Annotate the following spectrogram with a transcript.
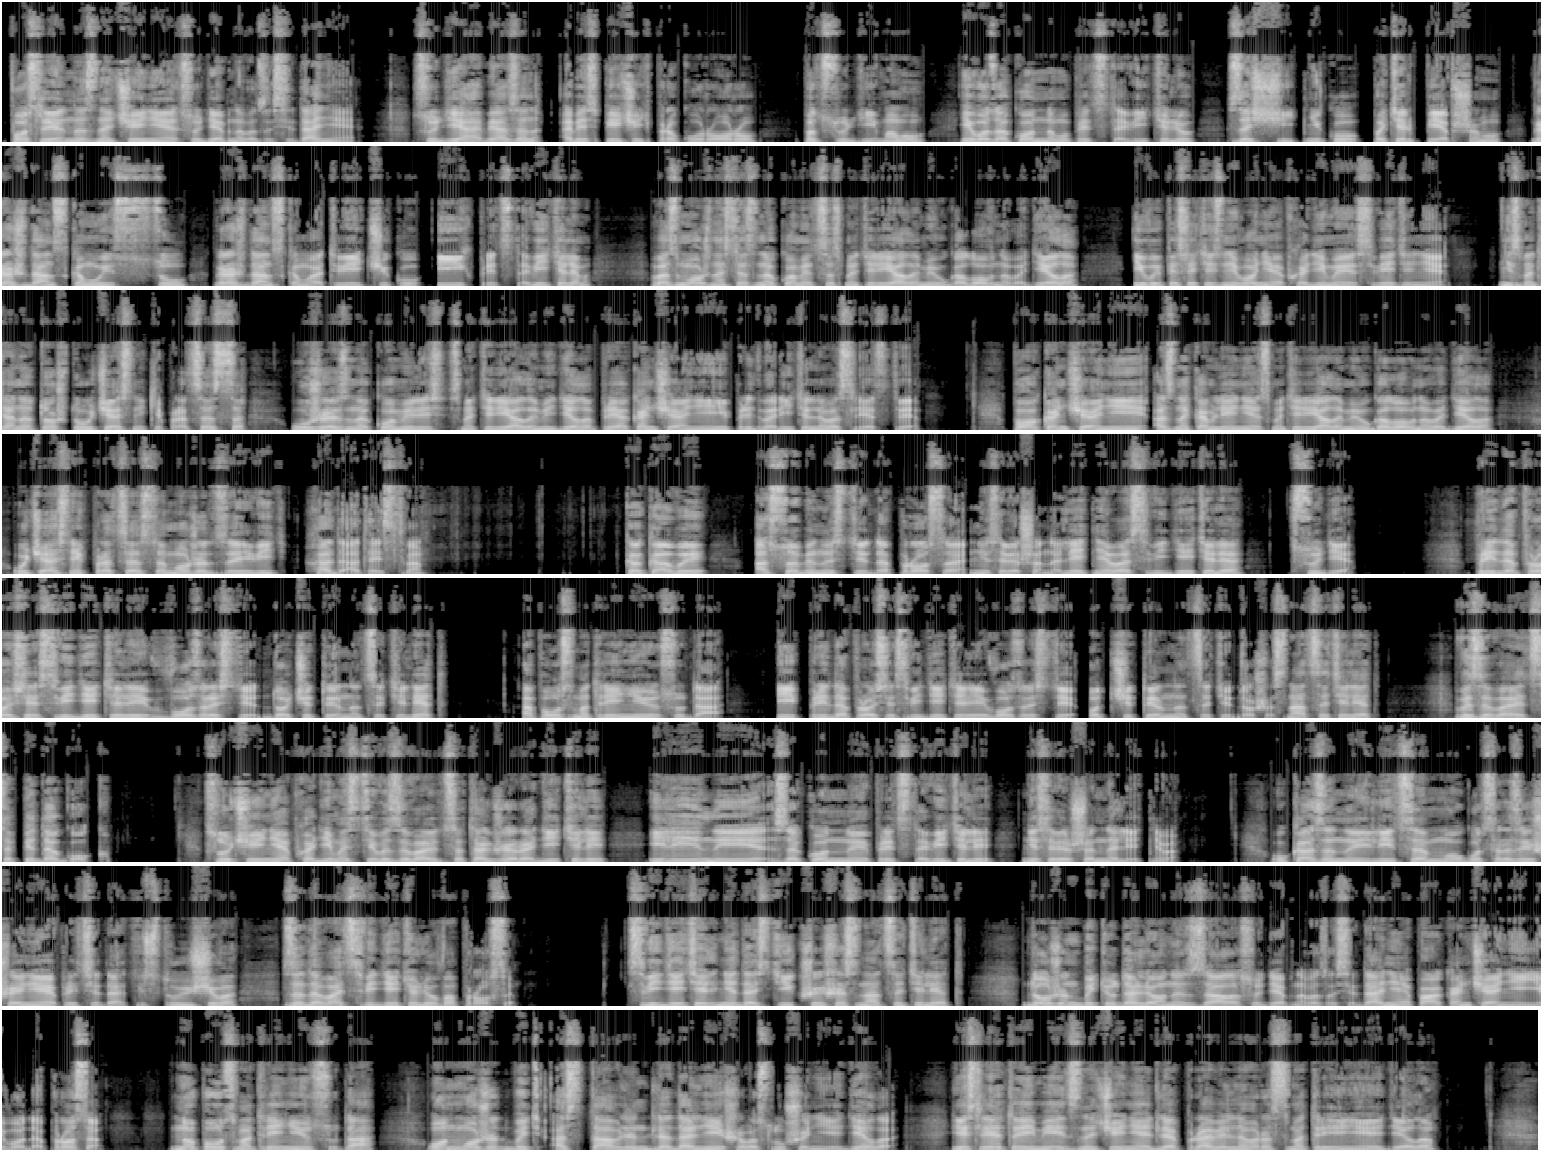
После назначения судебного заседания судья обязан обеспечить прокурору, подсудимому, его законному представителю, защитнику, потерпевшему, гражданскому истцу, гражданскому ответчику и их представителям возможность ознакомиться с материалами уголовного дела и выписать из него необходимые сведения, несмотря на то, что участники процесса уже знакомились с материалами дела при окончании предварительного следствия. По окончании ознакомления с материалами уголовного дела участник процесса может заявить ходатайство. Каковы особенности допроса несовершеннолетнего свидетеля в суде? При допросе свидетелей в возрасте до 14 лет, а по усмотрению суда – и при допросе свидетелей в возрасте от 14 до 16 лет вызывается педагог. В случае необходимости вызываются также родители или иные законные представители несовершеннолетнего. Указанные лица могут с разрешения председательствующего задавать свидетелю вопросы. Свидетель, не достигший 16 лет, должен быть удален из зала судебного заседания по окончании его допроса но по усмотрению суда он может быть оставлен для дальнейшего слушания дела, если это имеет значение для правильного рассмотрения дела.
